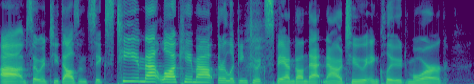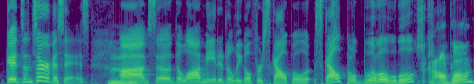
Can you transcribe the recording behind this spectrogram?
Um, so in 2016, that law came out. They're looking to expand on that now to include more goods and services. Um, so the law made it illegal for scalpel scalpel Scalpel?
